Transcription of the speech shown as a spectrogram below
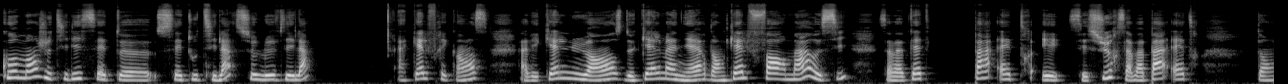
comment j'utilise cette, euh, cet outil-là, ce levier-là à quelle fréquence, avec quelle nuance, de quelle manière, dans quel format aussi. Ça va peut-être pas être, et c'est sûr, ça va pas être dans,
